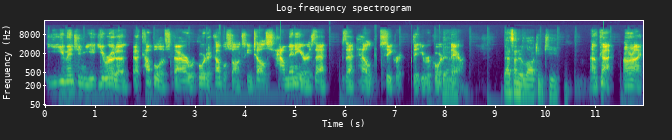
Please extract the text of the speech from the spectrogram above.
you mentioned you, you wrote a, a couple of or recorded a couple songs. Can you tell us how many, or is that is that held secret that you recorded Yeah. there? That's under lock and key. Okay, all right,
